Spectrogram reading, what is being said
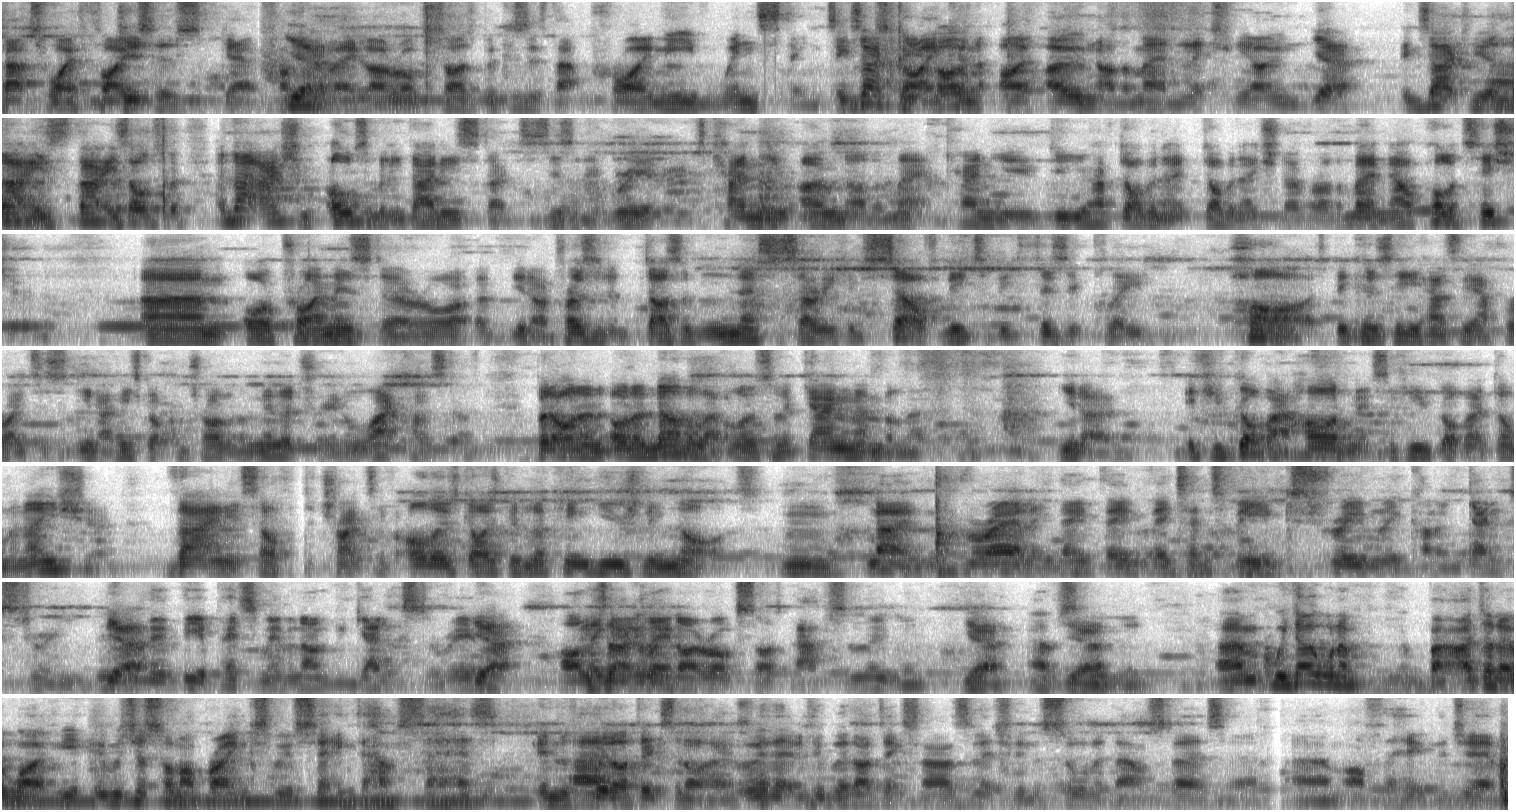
That's why fighters get fucking Yeah. laid like rock stars because it's that primeval instinct. Exactly. This guy can o- own other men, literally own them. yeah exactly, and that Um, is that is ultimate and that actually ultimately that is status, isn't it? Really, it's can you own other men? Can you do you have dominate domination over other men? Now, a politician. Um, or a prime minister or you know a president doesn't necessarily himself need to be physically hard because he has the apparatus you know he's got control of the military and all that kind of stuff but on, an, on another level on a sort of gang member level you know if you've got that hardness if you've got that domination that in itself is attractive are those guys good looking usually not Mm. No, rarely. They, they they tend to be extremely kind of gangstery. Yeah. The, the epitome of an ugly gangster, really. Yeah, Are they exactly. like rock stars? Absolutely. yeah Absolutely. Um, we don't want to, but I don't know why. It was just on our brain because we were sitting downstairs in Uh, with our Dixon eyes with it, with our Dixon hours, literally in the sauna downstairs here um, after hitting the gym.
